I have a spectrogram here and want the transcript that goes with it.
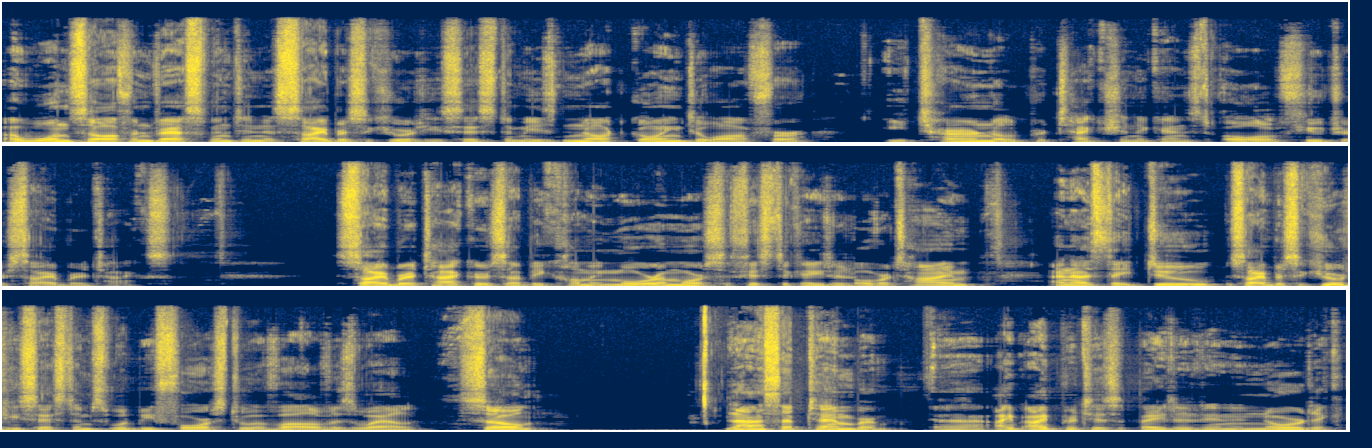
A once off investment in a cybersecurity system is not going to offer eternal protection against all future cyber attacks. Cyber attackers are becoming more and more sophisticated over time, and as they do, cybersecurity systems would be forced to evolve as well. So, last September, uh, I, I, participated in a Nordic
